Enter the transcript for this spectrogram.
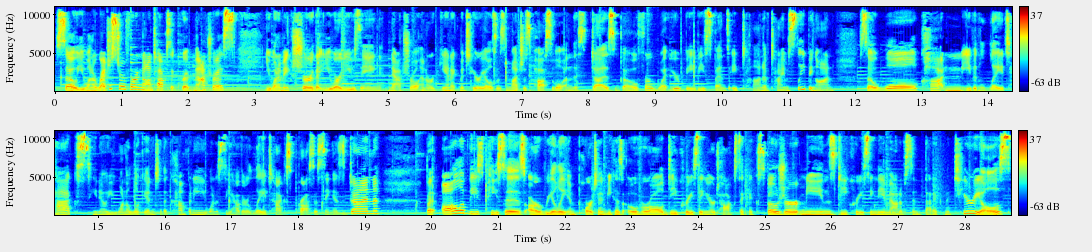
So, you want to register for a non toxic crib mattress. You want to make sure that you are using natural and organic materials as much as possible, and this does go for what your baby spends a ton of time sleeping on. So, wool, cotton, even latex, you know, you want to look into the company, you want to see how their latex processing is done. But all of these pieces are really important because overall, decreasing your toxic exposure means decreasing the amount of synthetic materials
